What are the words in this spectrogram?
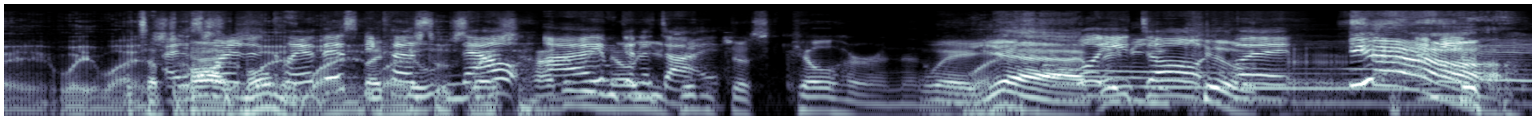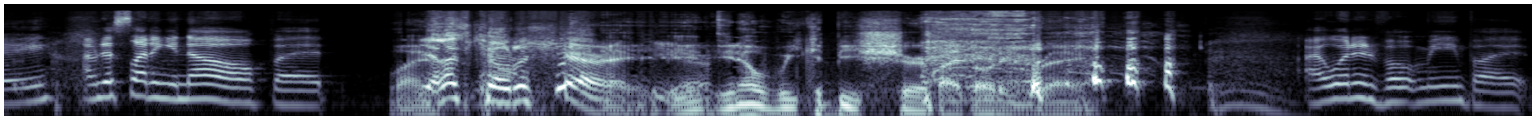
Wait, wait, why? It's up to I just wanted to clear this because now I'm gonna die. Didn't just kill her and then wait, what? yeah. Well, you don't, you but yeah. Anyway, I'm just letting you know, but why? yeah, let's kill the sheriff. Hey, you, you know, we could be sure by voting Ray. I wouldn't vote me, but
